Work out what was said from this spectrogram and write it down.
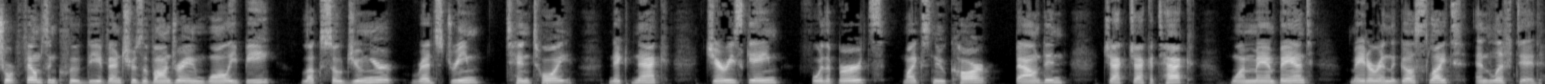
short films include The Adventures of Andre and Wally B, Luxo Jr., Red's Dream, Tin Toy, Knick Knack, Geri's Game, For the Birds, Mike's New Car, Boundin', Jack Jack Attack, One Man Band, Mater and the Ghostlight, and Lifted.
